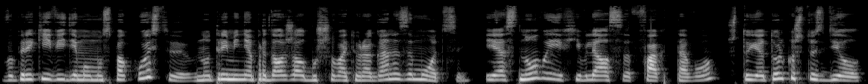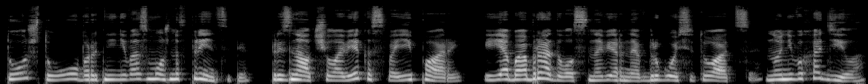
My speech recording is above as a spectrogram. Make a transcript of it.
Вопреки видимому спокойствию, внутри меня продолжал бушевать ураган из эмоций, и основой их являлся факт того, что я только что сделал то, что у оборотней невозможно в принципе, признал человека своей парой. И я бы обрадовался, наверное, в другой ситуации, но не выходило,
